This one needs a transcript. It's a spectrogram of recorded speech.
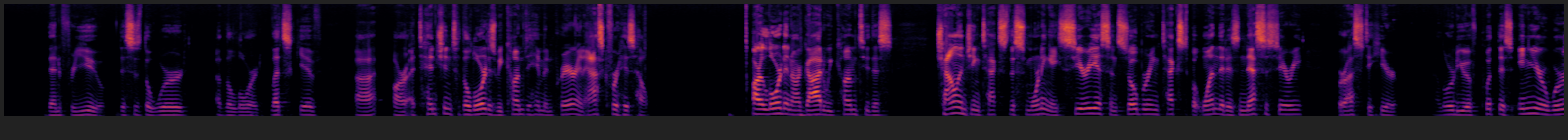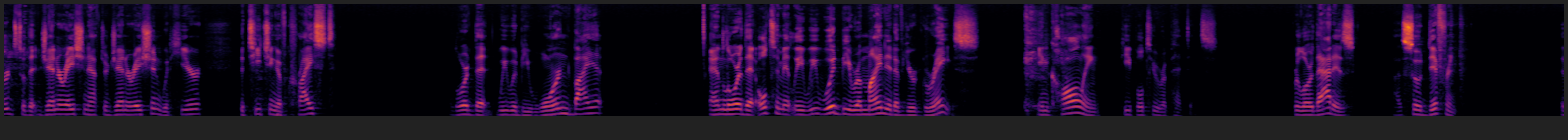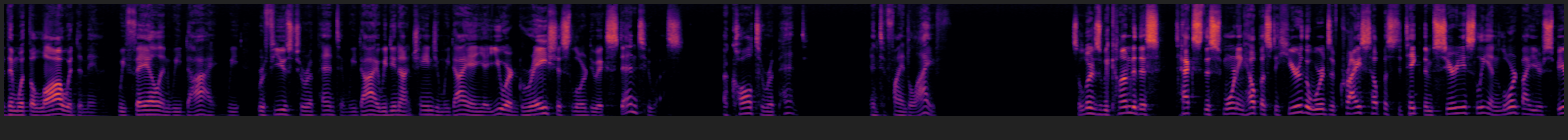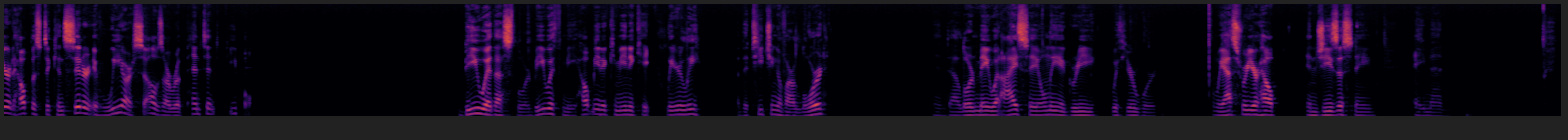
than for you. This is the word of the Lord. Let's give uh, our attention to the Lord as we come to Him in prayer and ask for His help. Our Lord and our God, we come to this challenging text this morning, a serious and sobering text, but one that is necessary for us to hear. Uh, Lord, you have put this in your word so that generation after generation would hear the teaching of Christ. Lord, that we would be warned by it, and Lord, that ultimately we would be reminded of your grace in calling people to repentance. For Lord, that is uh, so different than what the law would demand. We fail and we die. We refuse to repent and we die. We do not change and we die. And yet you are gracious, Lord, to extend to us a call to repent and to find life. So, Lord, as we come to this text this morning, help us to hear the words of Christ, help us to take them seriously, and Lord, by your Spirit, help us to consider if we ourselves are repentant people. Be with us, Lord. Be with me. Help me to communicate clearly the teaching of our Lord. And uh, Lord, may what I say only agree with your word. And we ask for your help in Jesus' name. Amen.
